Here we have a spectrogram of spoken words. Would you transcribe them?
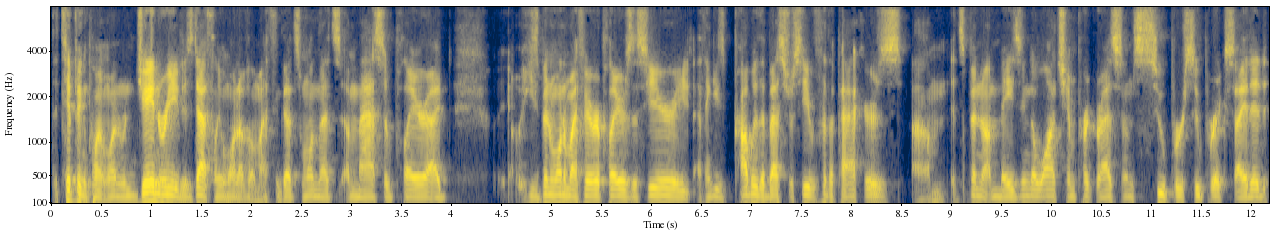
the tipping point one. Jayden Reed is definitely one of them. I think that's one that's a massive player. I he's been one of my favorite players this year. He, I think he's probably the best receiver for the Packers. Um, it's been amazing to watch him progress. I'm super, super excited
